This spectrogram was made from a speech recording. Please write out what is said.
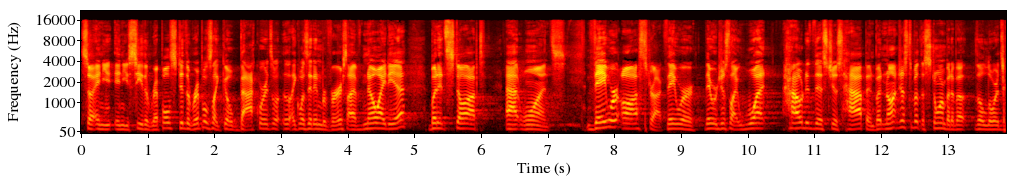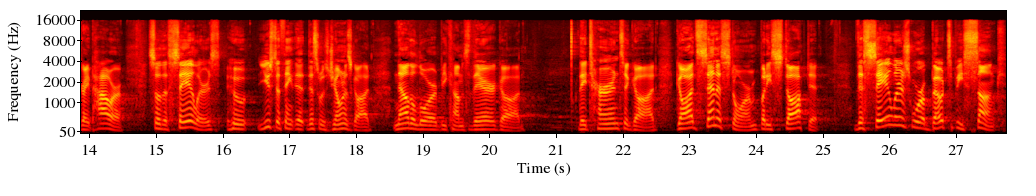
So and you and you see the ripples. Did the ripples like go backwards? Like was it in reverse? I have no idea. But it stopped at once. They were awestruck. They were they were just like, what? How did this just happen? But not just about the storm, but about the Lord's great power. So the sailors who used to think that this was Jonah's God, now the Lord becomes their God. They turn to God. God sent a storm, but he stopped it. The sailors were about to be sunk,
